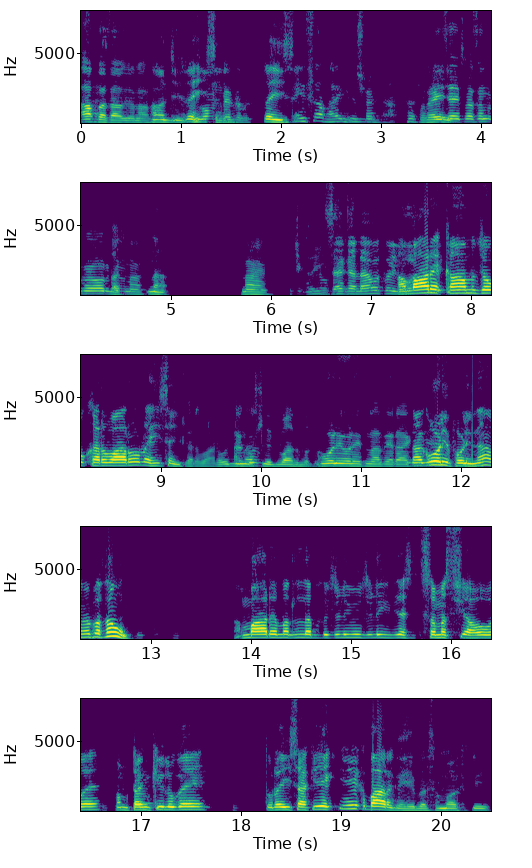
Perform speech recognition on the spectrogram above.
आप बताओ जनाब। हाँ जी रही कौन सही नेता? रही सही तो रही सही पसंद कोई और क्यों ना? ना। है? हमारे काम जो करवा रहो रही सही करवा रहो। जी मैं बात बताऊँ। गोली वोली इतना दे रहा है ना गोली फोड़ी ना मैं बताऊँ? हमारे मतलब बिजली बिजली जैसे समस्या हो है हम टंकी लो गए तो रईसा के एक एक बार गए बस हम भी।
